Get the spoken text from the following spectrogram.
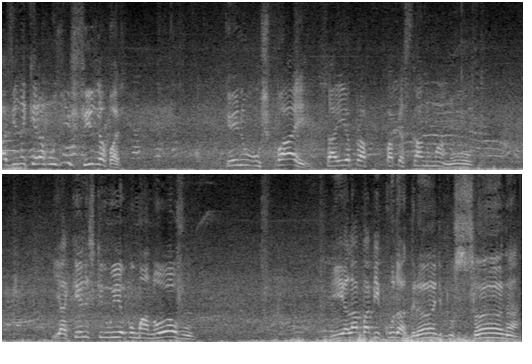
A vida aqui era muito difícil, rapaz. Quem não, os pais saíam para pescar no Mar Novo. E aqueles que não iam para o Mar Novo, ia lá para Bicuda Grande, pro Sana,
